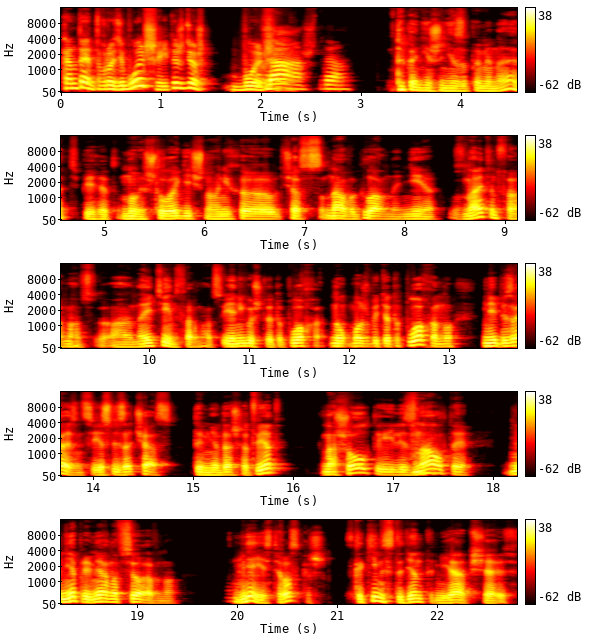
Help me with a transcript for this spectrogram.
контента вроде больше, и ты ждешь больше. Да, да. Так они же не запоминают теперь это. Ну, что логично, у них э, сейчас навык главное не знать информацию, а найти информацию. Я не говорю, что это плохо. Ну, может быть, это плохо, но мне без разницы. Если за час ты мне дашь ответ, нашел ты или знал ты, мне примерно все равно. У меня есть роскошь, с какими студентами я общаюсь,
